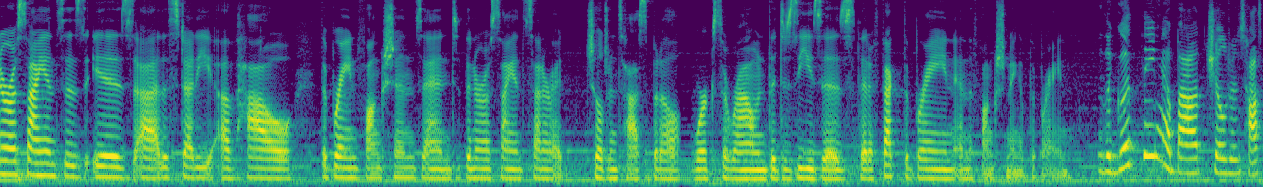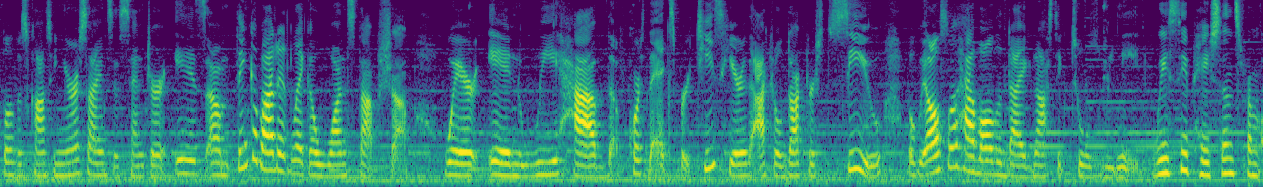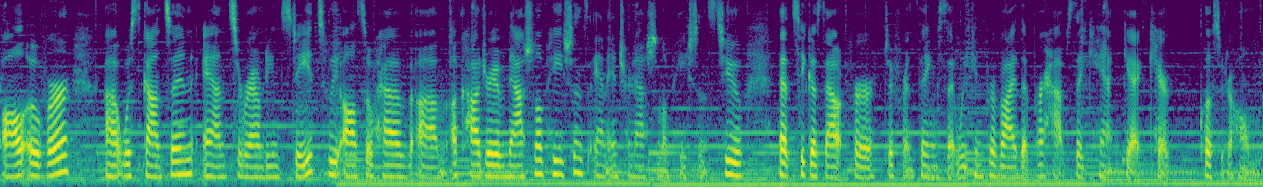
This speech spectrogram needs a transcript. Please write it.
Neurosciences is uh, the study of how the brain functions and the Neuroscience Center at Children's Hospital works around the diseases that affect the brain and the functioning of the brain. The good thing about Children's Hospital of Wisconsin Neurosciences Center is um, think about it like a one-stop shop wherein we have, the, of course, the expertise here, the actual doctors to see you, but we also have all the diagnostic tools we need. We see patients from all over uh, Wisconsin and surrounding states. We also have um, a cadre of national patients and international patients too that seek us out for different things that we can provide that perhaps they can't get care closer to home.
